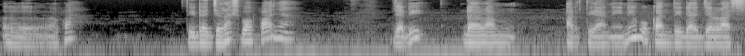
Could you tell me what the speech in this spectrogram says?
eh, apa tidak jelas bapaknya. Jadi dalam artian ini bukan tidak jelas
